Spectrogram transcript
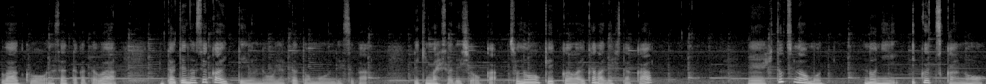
ワークをなさった方は見立ての世界っていうのをやったと思うんですができましたでしょうか？その結果はいかがでしたか、えー、一つのものにいくつかの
